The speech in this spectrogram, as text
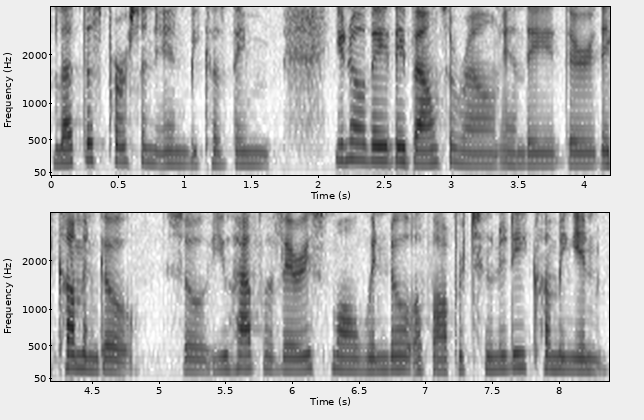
let this person in because they, you know, they, they bounce around and they, they they come and go. So you have a very small window of opportunity coming in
